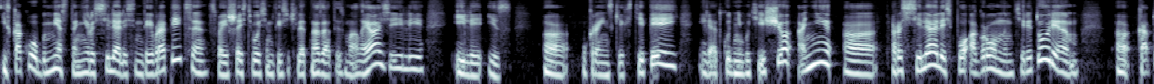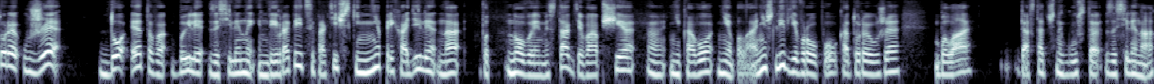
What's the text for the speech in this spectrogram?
из какого бы места ни расселялись индоевропейцы свои 6-8 тысяч лет назад из Малой Азии или, или из э, украинских степей или откуда-нибудь еще, они э, расселялись по огромным территориям, э, которые уже до этого были заселены. Индоевропейцы практически не приходили на вот новые места, где вообще э, никого не было. Они шли в Европу, которая уже была достаточно густо заселена.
